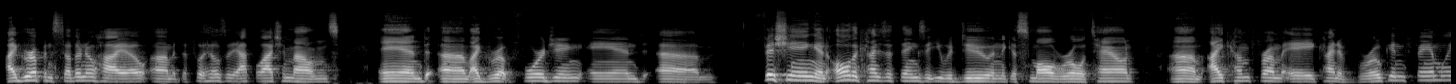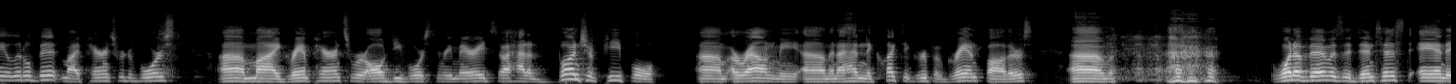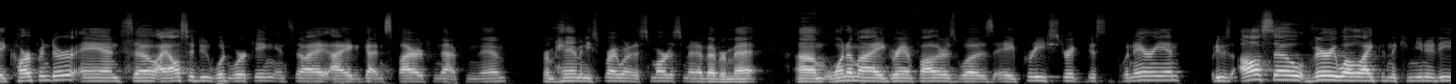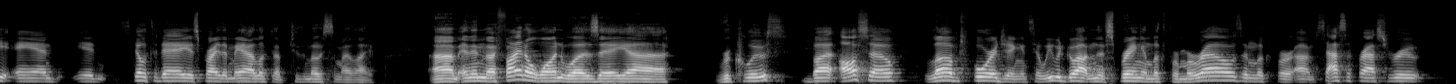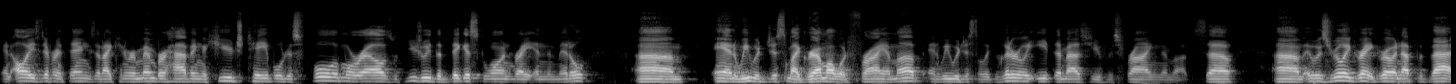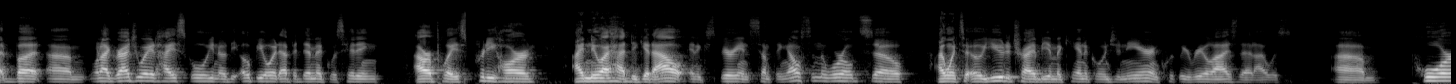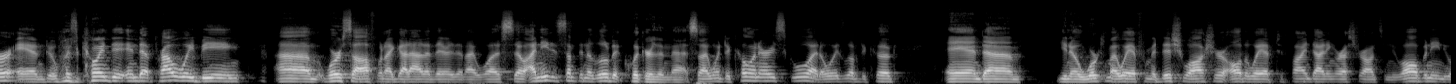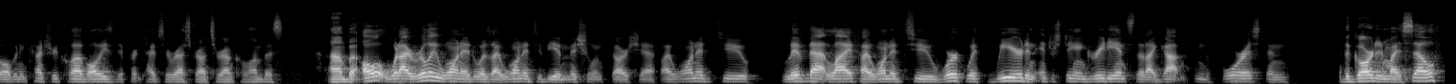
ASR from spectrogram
I grew up in southern Ohio um, at the foothills of the Appalachian Mountains, and um, I grew up foraging and um, fishing and all the kinds of things that you would do in like a small rural town. Um, I come from a kind of broken family a little bit. My parents were divorced. Um, my grandparents were all divorced and remarried, so I had a bunch of people um, around me, and I had an eclectic group of grandfathers. One of them is a dentist and a carpenter, and so I also do woodworking, and so I, I got inspired from that from them, from him, and he's probably one of the smartest men I've ever met. Um, one of my grandfathers was a pretty strict disciplinarian, but he was also very well liked in the community, and it, still today is probably the man I looked up to the most in my life. Um, and then my final one was a uh, recluse, but also loved foraging. And so we would go out in the spring and look for morels and look for um, sassafras root and all these different things. And I can remember having a huge table just full of morels with usually the biggest one right in the middle. Um, and we would just, my grandma would fry them up and we would just like literally eat them as she was frying them up. So um, it was really great growing up with that. But um, when I graduated high school, you know, the opioid epidemic was hitting our place pretty hard. I knew I had to get out and experience something else in the world. So I went to OU to try and be a mechanical engineer and quickly realized that I was um, poor and was going to end up probably being um, worse off when I got out of there than I was. So I needed something a little bit quicker than that. So I went to culinary school. I'd always loved to cook and um, you know, worked my way up from a dishwasher all the way up to fine dining restaurants in New Albany, New Albany Country Club, all these different types of restaurants around Columbus. Um, but all, what I really wanted was I wanted to be a Michelin star chef. I wanted to live that life. I wanted to work with weird and interesting ingredients that I got from the forest and the garden myself.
